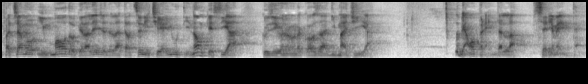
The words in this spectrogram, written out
Facciamo in modo che la legge delle attrazioni ci aiuti, non che sia così una cosa di magia. Dobbiamo prenderla seriamente.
